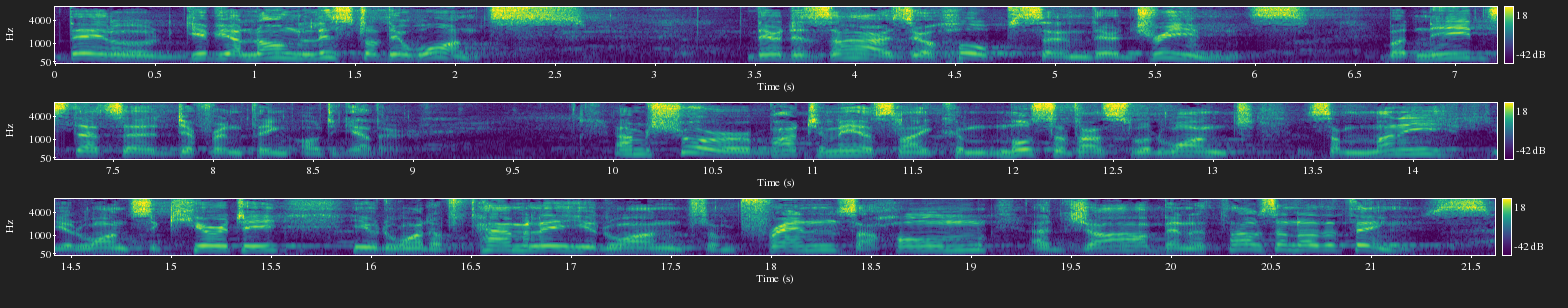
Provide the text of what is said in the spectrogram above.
they'll give you a long list of their wants, their desires, their hopes, and their dreams. But needs, that's a different thing altogether. I'm sure Bartimaeus, like um, most of us, would want some money, he'd want security, would want a family, he'd want some friends, a home, a job, and a thousand other things.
